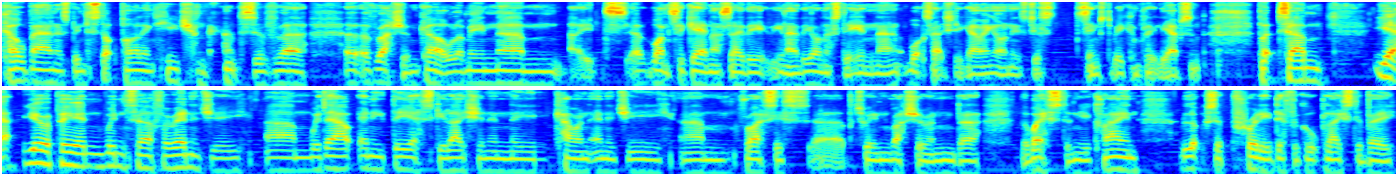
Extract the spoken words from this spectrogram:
coal ban has been stockpiling huge amounts of uh, of Russian coal. I mean, um, it's uh, once again I say the you know the honesty in uh, what's actually going on is just seems to be completely absent. But um, yeah, European winter for energy um, without any de-escalation in the current energy um, crisis uh, between Russia and uh, the West and Ukraine looks a pretty difficult place to be.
